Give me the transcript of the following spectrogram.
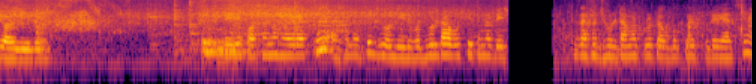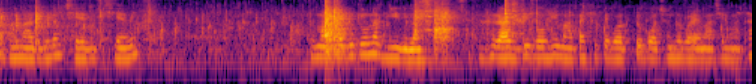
জল দিয়ে দেবো। এই যে কষানো হয়ে গেছে, এখন হচ্ছে ঝোল দিয়ে দেবো। ঝোলটা অবশ্যই তোমরা বেশি তো দেখো, ঝোলটা আমার পুরো টকবক করে ফুটে গেছে। এখন মাছগুলো ছেড়ে দিচ্ছি আমি। তো মাথা দুটো না দিয়ে দিলাম। রাজদি গভীর মাথা খেতে বড্ড পছন্দ করে মাছের মাথা।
